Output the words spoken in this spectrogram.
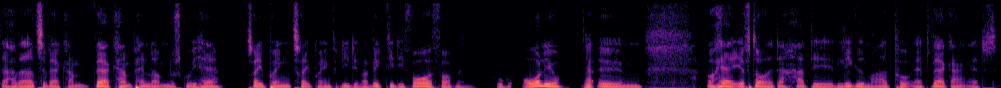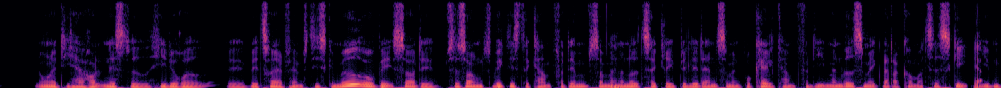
der har været til hver kamp. Hver kamp handler om, nu skulle vi have tre point, tre point, fordi det var vigtigt i foråret for, at man kunne overleve. Ja. Øhm, og her i efteråret, der har det ligget meget på, at hver gang, at nogle af de her hold Næstved, Hitterød, øh, B93, de skal møde OB, så er det sæsonens vigtigste kamp for dem, så man Ja. er nødt til at gribe det lidt an som en pokalkamp, fordi man ved simpelthen ikke, hvad der kommer til at ske Ja. i dem.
